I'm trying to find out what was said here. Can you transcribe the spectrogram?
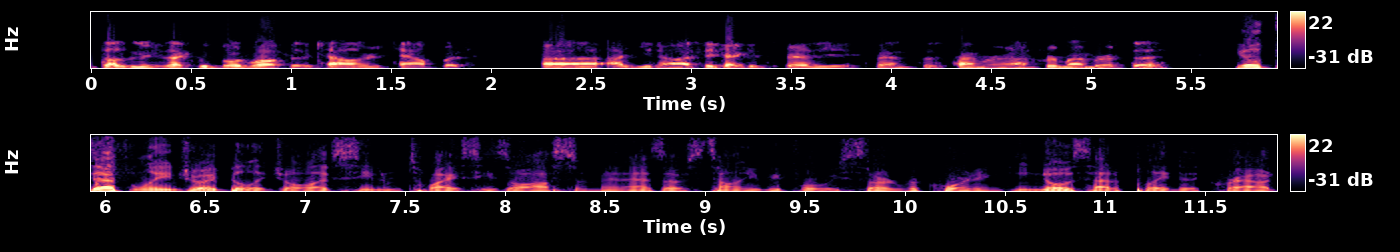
doesn't exactly bode well for the calorie count, but uh, you know, I think I can spare the expense this time around for my birthday. You'll definitely enjoy Billy Joel. I've seen him twice. He's awesome. And as I was telling you before we started recording, he knows how to play to the crowd.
